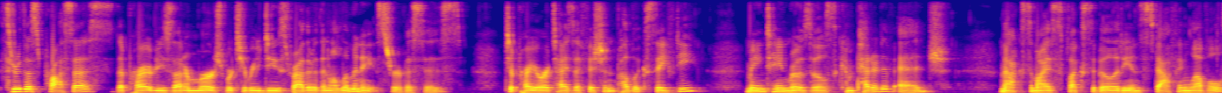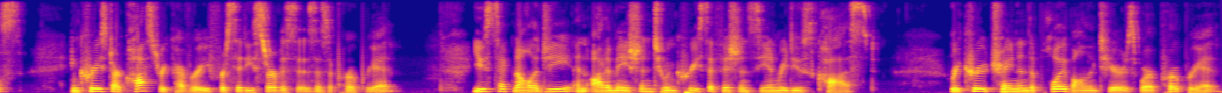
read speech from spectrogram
through this process, the priorities that emerged were to reduce rather than eliminate services, to prioritize efficient public safety, maintain Roseville's competitive edge, maximize flexibility in staffing levels, increased our cost recovery for city services as appropriate, use technology and automation to increase efficiency and reduce cost, recruit, train, and deploy volunteers where appropriate,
